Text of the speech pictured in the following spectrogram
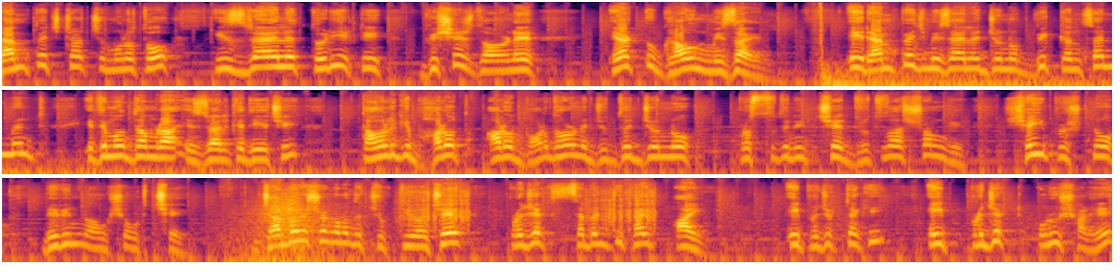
র্যাম্পেজটা হচ্ছে মূলত ইসরায়েলের তৈরি একটি বিশেষ ধরনের এয়ার টু গ্রাউন্ড মিসাইল। এই র্যাম্পেজ মিসাইলের জন্য বিগ কনসাইনমেন্ট ইতিমধ্যে আমরা ইসরায়েলকে দিয়েছি। তাহলে কি ভারত আরও বড় ধরনের যুদ্ধের জন্য প্রস্তুতি নিচ্ছে দ্রুততার সঙ্গে? সেই প্রশ্ন বিভিন্ন অংশে উঠছে। জার্মানির সঙ্গে আমাদের চুক্তি হয়েছে প্রজেক্ট সেভেন্টি ফাইভ আই এই প্রজেক্টটা কি? এই প্রজেক্ট অনুসারে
